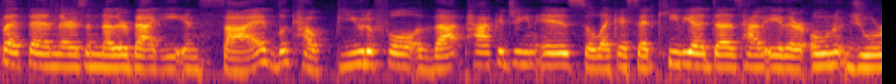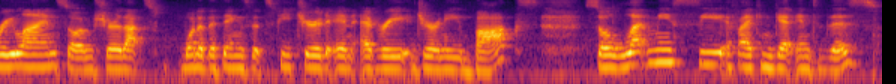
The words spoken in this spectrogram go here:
but then there's another baggie inside. Look how beautiful that packaging is. So like I said, Kevia does have a, their own jewelry line, so I'm sure that's one of the things that's featured in every JourneeBox. So let me see if I can get into this.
